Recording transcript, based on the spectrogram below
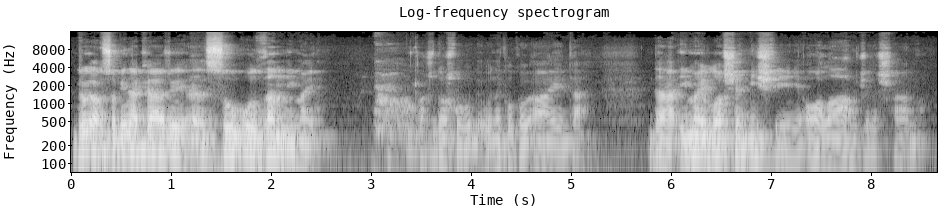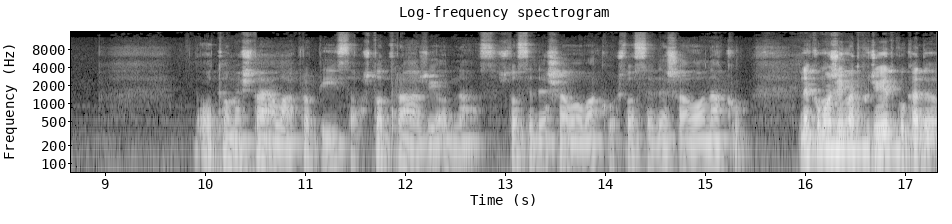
Druga osobina kaže e, su u imaju, kao što došlo u nekoliko ajeta, da imaju loše mišljenje o Allahu Đelešanu, o tome šta je Allah propisao, što traži od nas, što se dešava ovako, što se dešava onako. Neko može imati početku kada,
